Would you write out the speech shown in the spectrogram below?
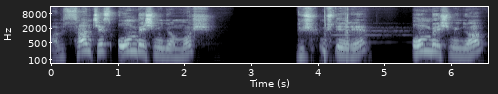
Abi Sanchez 15 milyonmuş. Düşükmüş değeri. 15 milyon.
